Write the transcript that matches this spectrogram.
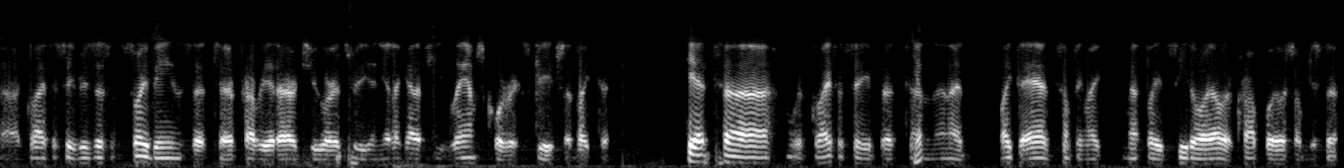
uh, glyphosate resistant soybeans that uh, probably at R2, R3, and yet I got a few lamb's quarter escapes I'd like to hit uh, with glyphosate, but Yep. um, then I'd like to add something like methylated seed oil or crop oil or something just to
